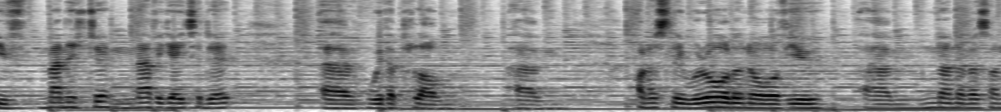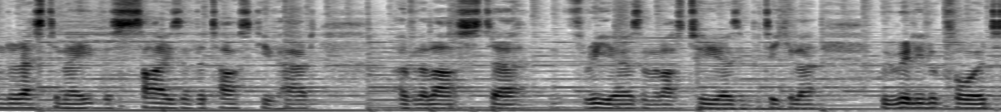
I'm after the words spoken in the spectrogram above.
you've managed it and navigated it uh, with aplomb. Um, honestly, we're all in awe of you. Um, none of us underestimate the size of the task you've had over the last uh, three years and the last two years in particular. We really look forward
